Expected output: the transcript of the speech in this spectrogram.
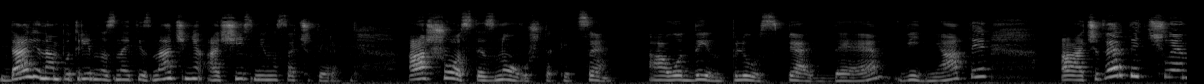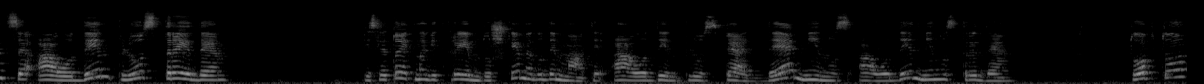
Далі нам потрібно знайти значення А6 мінус А4. А6 знову ж таки це А1 плюс 5D відняти. А четвертий член це А1 плюс 3D. Після того, як ми відкриємо дужки, ми будемо мати А1 плюс 5D мінус А1 мінус 3D. Тобто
